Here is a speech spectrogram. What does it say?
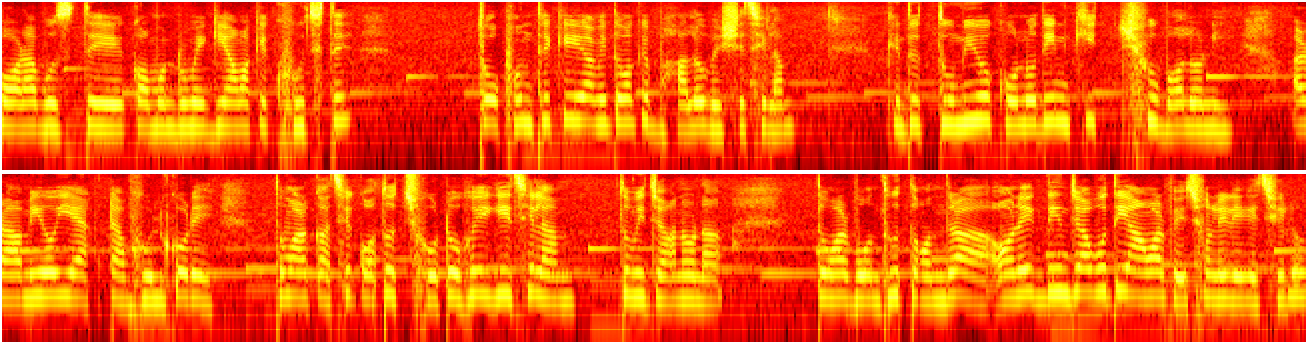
পড়া বুঝতে, কমন রুমে গিয়ে আমাকে খুঁজতে, তখন থেকেই আমি তোমাকে ভালোবেসেছিলাম। কিন্তু তুমিও কোনো দিন কিচ্ছু বলনি, আর আমি ওই একটা ভুল করে তোমার কাছে কত ছোট হয়ে গিয়েছিলাম, তুমি জানো না। তোমার বন্ধু তন্দ্রা অনেক দিন যাবতই আমার পেছনে লেগেছিল।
